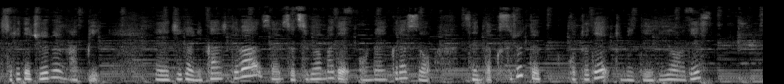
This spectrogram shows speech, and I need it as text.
それで十分ハッピー。えー、授業に関しては卒業までオンラインクラスを選択するということで決めているようです。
